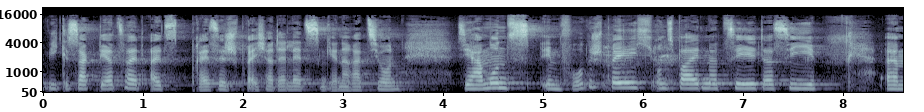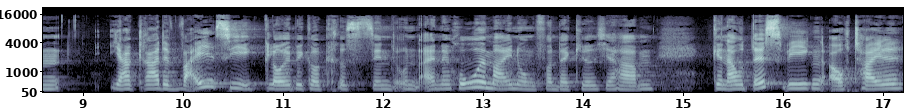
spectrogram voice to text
wie gesagt, derzeit als Pressesprecher der letzten Generation. Sie haben uns im Vorgespräch uns beiden erzählt, dass Sie ähm, ja gerade weil Sie gläubiger Christ sind und eine hohe Meinung von der Kirche haben, genau deswegen auch Teil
